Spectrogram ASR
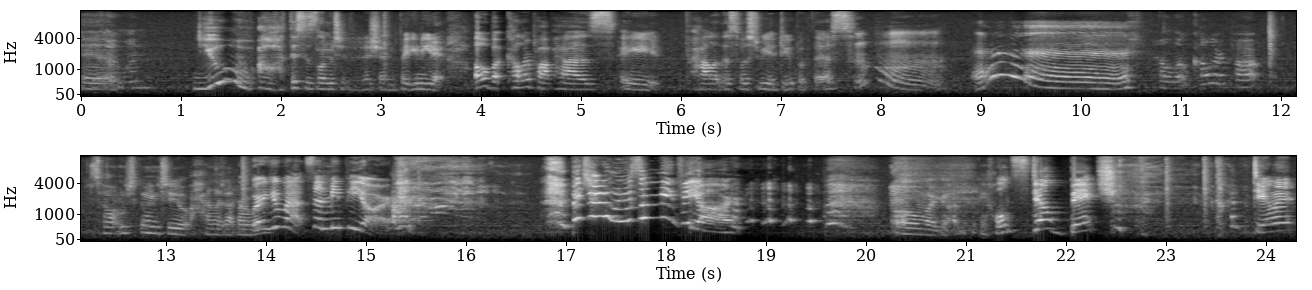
And one. you, oh, this is limited edition, but you need it. Oh, but ColourPop has a palette that's supposed to be a dupe of this. Mm. Mm. Hello, ColourPop. So I'm just going to highlight that by Where you at? Send me PR. Bitch, you don't even send me PR! Oh my god. Okay, hold still, bitch! God damn it.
